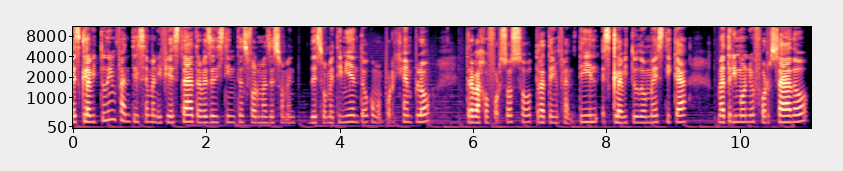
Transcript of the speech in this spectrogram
La esclavitud infantil se manifiesta a través de distintas formas de, sometimiento, como por ejemplo trabajo forzoso, trata infantil, esclavitud doméstica, matrimonio forzado,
